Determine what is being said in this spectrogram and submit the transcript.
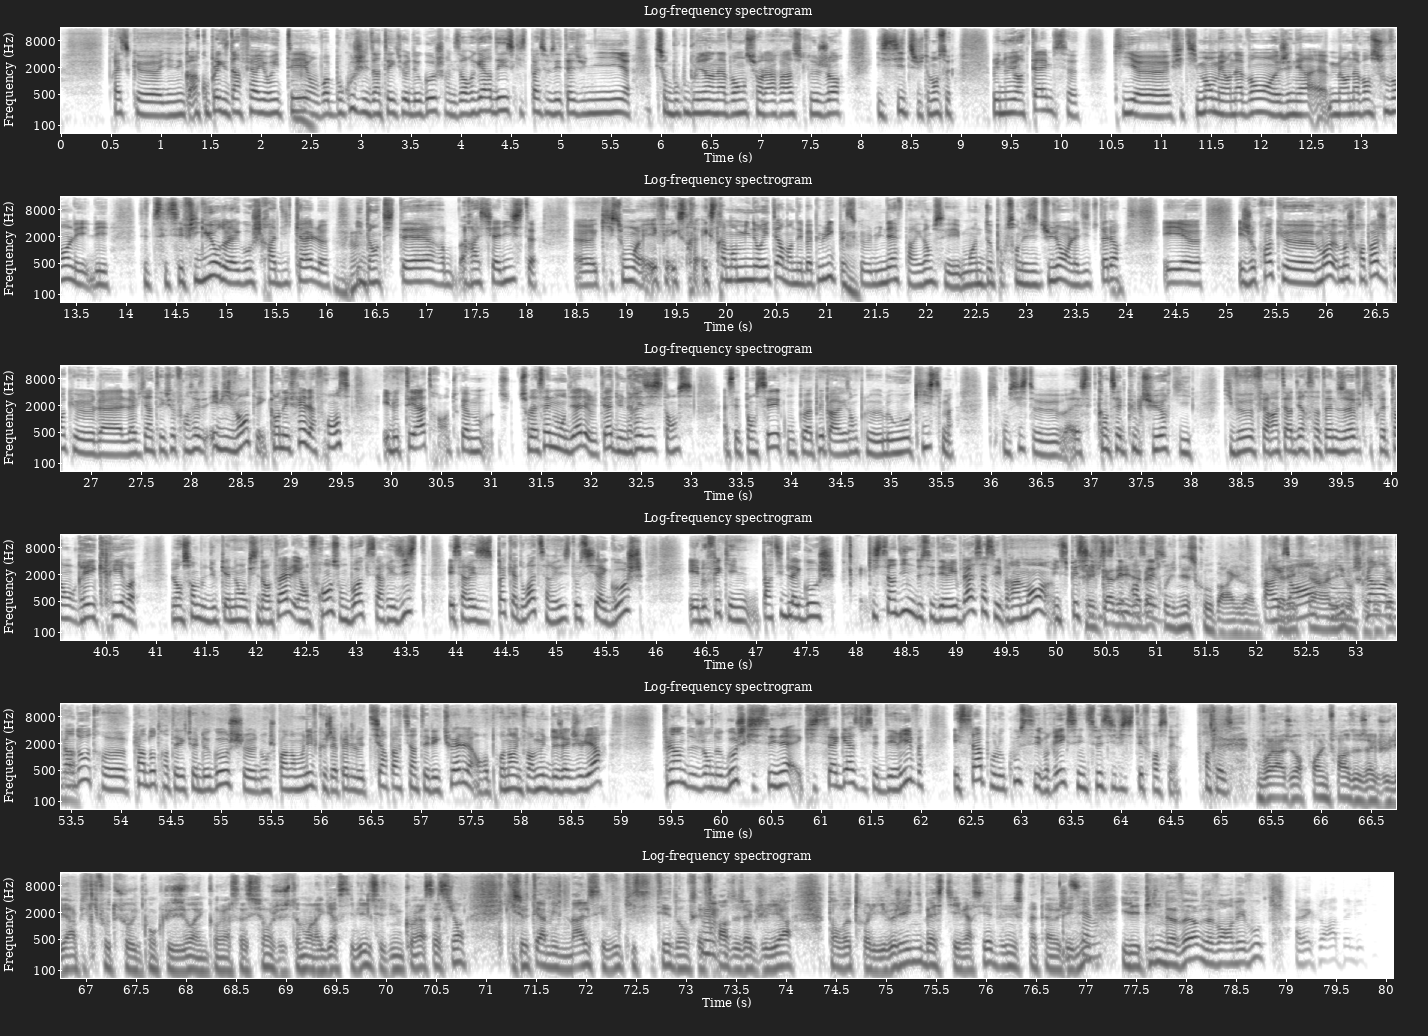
presque il y a un complexe d'infériorité. Mmh. On voit beaucoup chez les intellectuels de gauche en disant regardez ce qui se passe aux États-Unis, ils sont beaucoup plus en avant sur la race, le genre. Ils citent justement ce, le New York Times qui euh, effectivement met en avant euh, met en avant souvent les, les ces, figures de la gauche radicale, mmh. identitaire, racialiste, euh, qui sont extrêmement minoritaires dans le débat public parce mmh. que l'UNEF par exemple c'est moins de 2% des étudiants, on l'a dit tout à l'heure. Et, et je crois que moi moi je crois pas, je crois que la, la vie intellectuelle française est vivante et qu'en effet la France est le théâtre en tout cas sur la scène mondiale, est le théâtre d'une résistance à cette pensée qu'on peut appeler par exemple le wokisme, qui consiste euh, à cette cancel culture qui, qui veut faire interdire certaines œuvres, qui prétend réécrire l'ensemble du canon occidental. Et en France, on voit que ça résiste, et ça résiste pas qu'à droite, ça résiste aussi à gauche. Et le fait qu'il y ait une partie de la gauche qui s'indigne de ces dérives-là, ça c'est vraiment une spécificité française. C'est le cas d'Elisabeth Roudinesco, par exemple. Par exemple, livre plein, plein d'autres, euh, plein d'autres intellectuels de gauche euh, dont je parle dans mon livre que j'appelle le tiers parti intellectuel, en reprenant une formule de Jacques Julliard. Plein de gens de gauche qui s'agacent de cette dérive. Et ça, pour le coup, c'est vrai que c'est une spécificité française. Voilà, je reprends une phrase de Jacques Julien, puisqu'il faut toujours une conclusion à une conversation. Justement, la guerre civile, c'est une conversation qui se termine mal. C'est vous qui citez donc cette mm. phrase de Jacques Julien dans votre livre. Eugénie Bastier, merci d'être venue ce matin, Eugénie. Il est pile 9h, nous avons rendez-vous avec le rappel des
